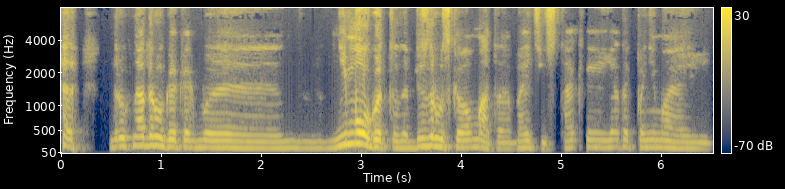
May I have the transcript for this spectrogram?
друг на друга как бы не могут без русского мата обойтись. Так я так понимаю. И...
